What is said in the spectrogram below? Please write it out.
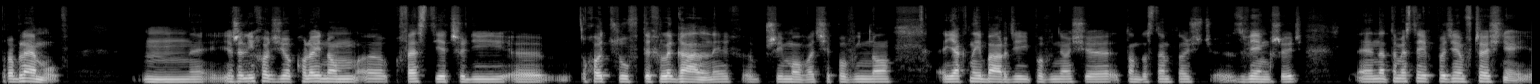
problemów. Jeżeli chodzi o kolejną kwestię, czyli uchodźców tych legalnych, przyjmować się powinno jak najbardziej i powinno się tą dostępność zwiększyć. Natomiast, tak jak powiedziałem wcześniej,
